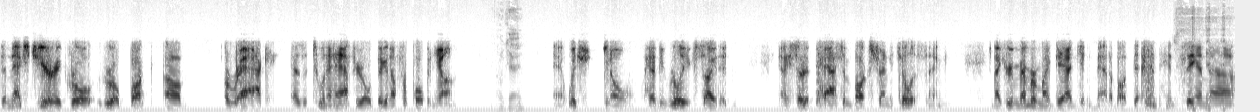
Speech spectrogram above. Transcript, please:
the next year it grew grew a buck uh, a rack as a two and a half year old, big enough for Pope and Young Okay. which you know had me really excited. And I started passing bucks trying to kill this thing. I can remember my dad getting mad about that and saying, uh,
